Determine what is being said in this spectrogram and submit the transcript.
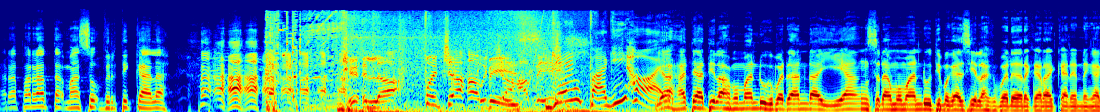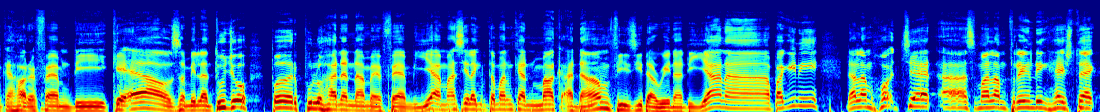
Harap-harap tak masuk vertikal lah. Gelak pecah habis. Gang Pagi Hot Ya, hati-hatilah memandu kepada anda yang sedang memandu. Terima kasihlah kepada rakan-rakan yang dengarkan Hot FM di KL 97.6 FM. Ya, masih lagi bertemankan Mark Adam, Fizi dan Rina Diana. Pagi ni dalam hot chat uh, semalam trending hashtag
